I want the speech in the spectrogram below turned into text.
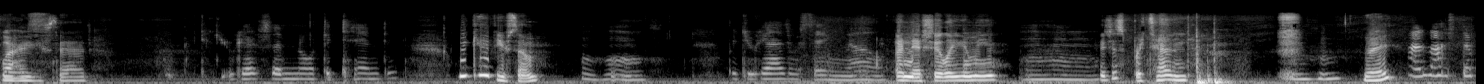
Why are you sad? You guys said no to candy. We gave you some. Mm-hmm. But you guys were saying no. Initially, you mean? Mm-hmm. You just pretend. Mm-hmm. Right? I lost the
